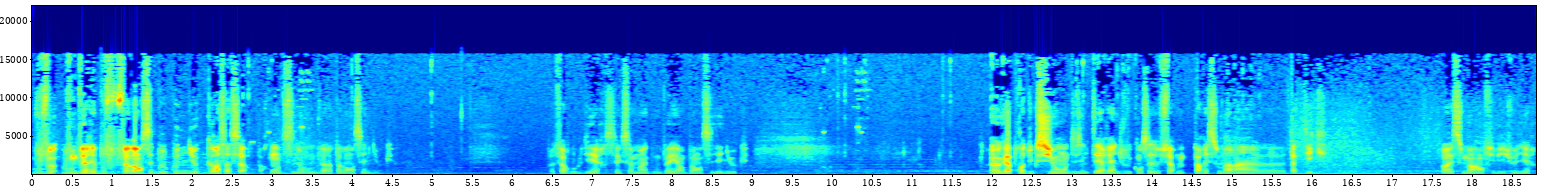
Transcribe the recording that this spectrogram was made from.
Vous, me verrez avancer beaucoup de nuke grâce à ça. Par contre, sinon vous ne me verrez pas avancer de nuke. Je préfère vous le dire, c'est seulement que vous me voyez en balancer des nukes. Euh, la production des unités aériennes, je vous conseille de faire par les sous-marins euh, tactiques. Par sous-marins amphibies, je veux dire.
